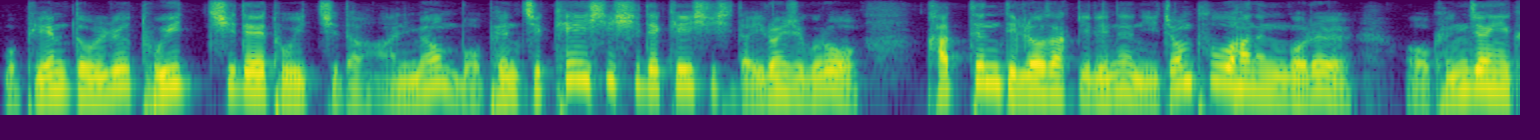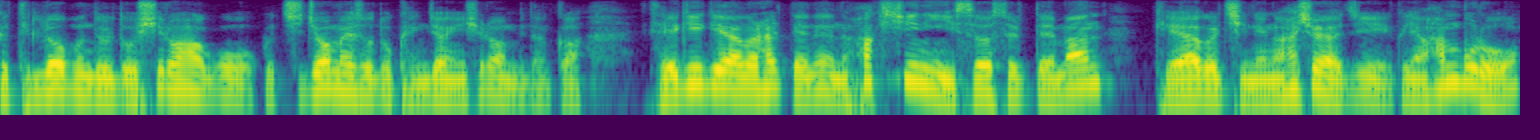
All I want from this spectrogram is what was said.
뭐 BMW 도이치 대 도이치다. 아니면 뭐 벤츠 KCC 대 KCC다. 이런 식으로 같은 딜러사끼리는 이 점프하는 거를 어, 굉장히 그 딜러분들도 싫어하고 그 지점에서도 굉장히 싫어합니다. 그러니까 대기 계약을 할 때는 확신이 있었을 때만 계약을 진행을 하셔야지 그냥 함부로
